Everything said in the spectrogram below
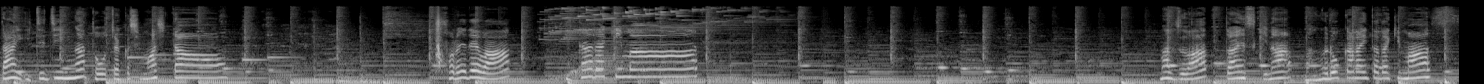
第1陣が到着しました。それではいただきます。まずは大好きなマグロからいただきます。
